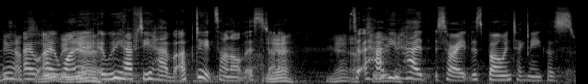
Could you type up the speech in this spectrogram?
Yeah, I, I absolutely, want yeah. We have to have updates on all this stuff. Yeah, yeah. So have you had? Sorry, this Bowen technique. This,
